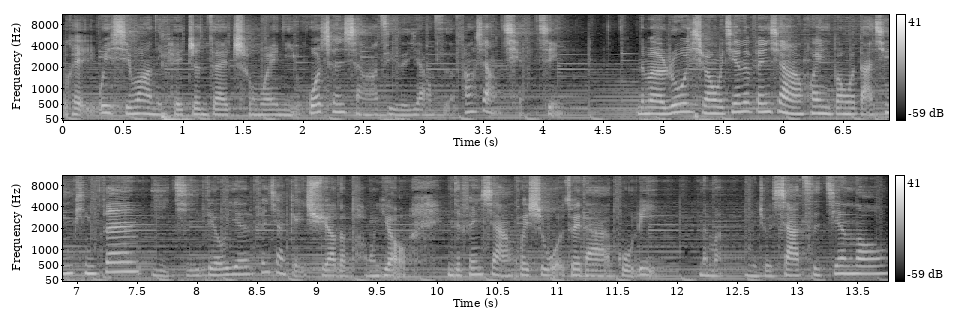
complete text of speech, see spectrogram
OK，我也希望你可以正在成为你活成想要自己的样子的方向前进。那么，如果喜欢我今天的分享，欢迎帮我打星评分以及留言分享给需要的朋友。你的分享会是我最大的鼓励。那么，我们就下次见喽。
